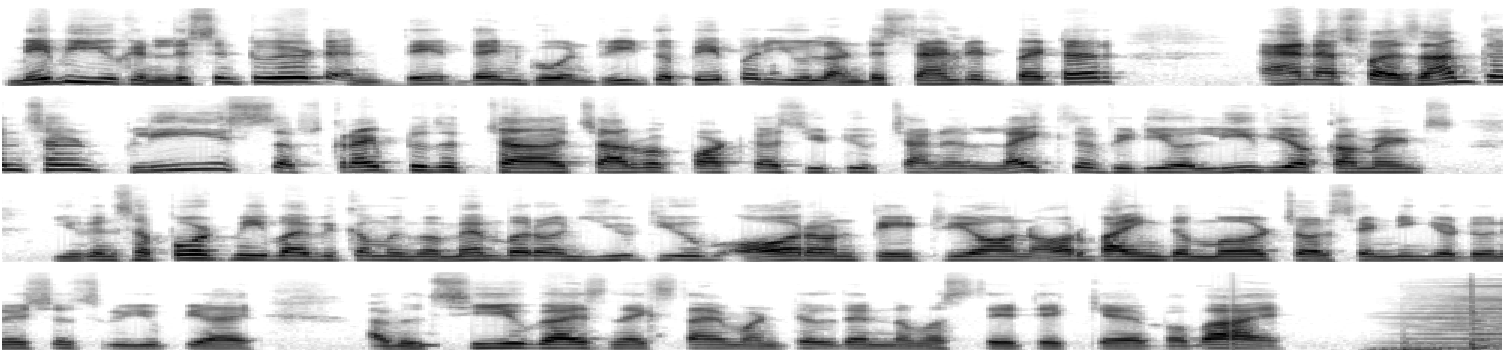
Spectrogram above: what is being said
maybe you can listen to it and they, then go and read the paper. You'll understand it better. And as far as I'm concerned, please subscribe to the Ch- Charvak Podcast YouTube channel, like the video, leave your comments. You can support me by becoming a member on YouTube or on Patreon or buying the merch or sending your donations through UPI. I will see you guys next time. Until then, namaste. Take care. Bye bye.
